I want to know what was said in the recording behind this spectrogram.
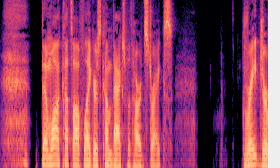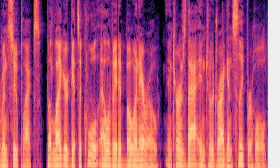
Benoit cuts off Liger's comebacks with hard strikes. Great German suplex, but Liger gets a cool elevated bow and arrow and turns that into a dragon sleeper hold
